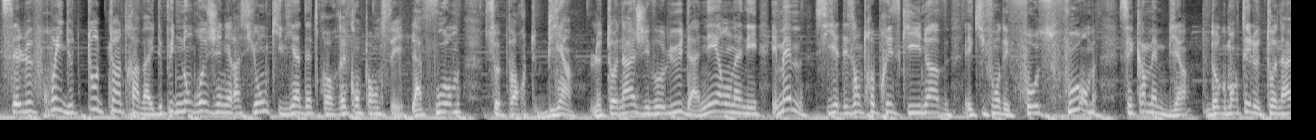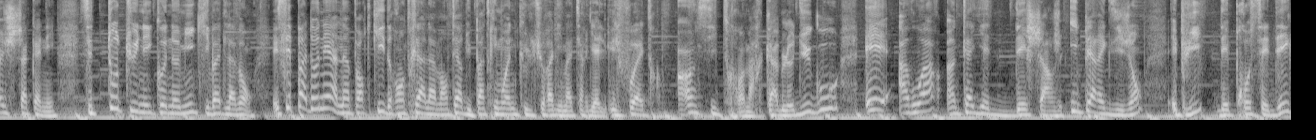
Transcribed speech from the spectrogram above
C'est le fruit de tout un travail depuis de nombreuses générations qui vient d'être récompensé. La Fourme se porte bien. Le tonnage évolue d'année en année. Et même s'il y a des entreprises qui innovent et qui font des fausses fourmes, c'est quand même bien d'augmenter le tonnage chaque année. C'est toute une économie qui va de l'avant. Et c'est pas donné à n'importe qui de rentrer à l'inventaire du patrimoine culturel immatériel. Il faut être un site remarquable du goût et avoir un cahier des charges hyper exigeant et puis des procédés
